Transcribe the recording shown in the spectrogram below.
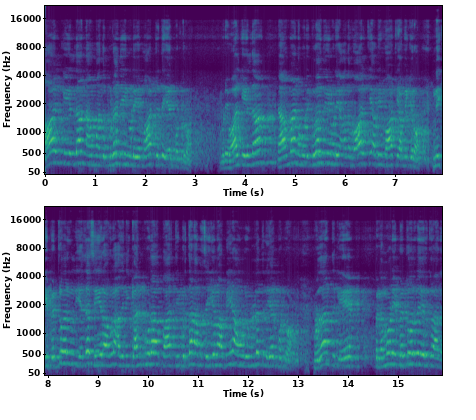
வாழ்க்கையில் தான் நாம் அந்த குழந்தையினுடைய மாற்றத்தை ஏற்படுத்துகிறோம் நம்முடைய வாழ்க்கையில் தான் நாம் நம்முடைய குழந்தையினுடைய அந்த வாழ்க்கையை அப்படியே மாற்றி அமைக்கிறோம். இன்றைக்கி பெற்றோர்கள் எதை செய்கிறாங்களோ அதை நீ கண்கூடா பார்த்து இப்படி தான் நம்ம செய்யணும் அப்படின்னு அவங்களுடைய உள்ளத்தில் ஏற்படுறோம் உதாரணத்துக்கு இப்போ நம்மளுடைய பெற்றோர்களே இருக்கிறாங்க.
